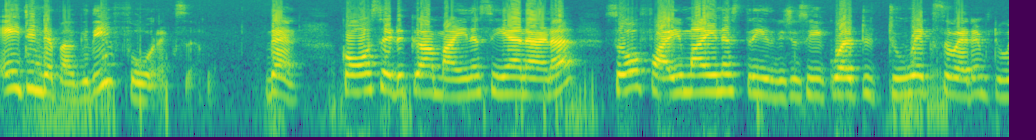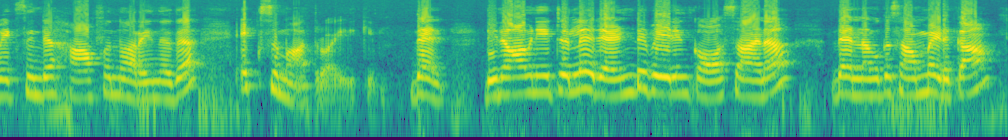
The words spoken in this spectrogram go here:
എയ്റ്റിന്റെ പകുതി ഫോർ എക്സ് ദെൻ കോസ് എടുക്കുക മൈനസ് ചെയ്യാനാണ്. So five minus three which is equal to two x വരും. ടു എക്സിന്റെ ഹാഫ് എന്ന് പറയുന്നത് എക്സ് മാത്രമായിരിക്കും. ദെൻ ഡിനോമിനേറ്ററിൽ രണ്ടുപേരും കോസ് ആണ്. ദെൻ നമുക്ക് സം എടുക്കാം.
